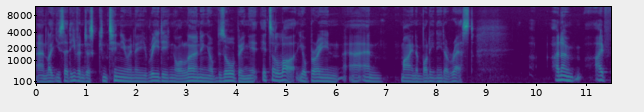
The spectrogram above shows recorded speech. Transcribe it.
and like you said, even just continually reading or learning, absorbing. It, it's a lot. Your brain uh, and mind and body need a rest. I know I've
